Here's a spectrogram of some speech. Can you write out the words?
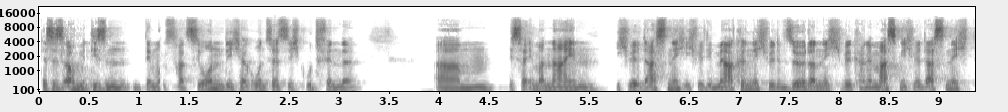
Das ist auch mit diesen Demonstrationen, die ich ja grundsätzlich gut finde ähm, ist ja immer Nein. Ich will das nicht, ich will die Merkel nicht, ich will den Söder nicht, ich will keine Masken, ich will das nicht.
